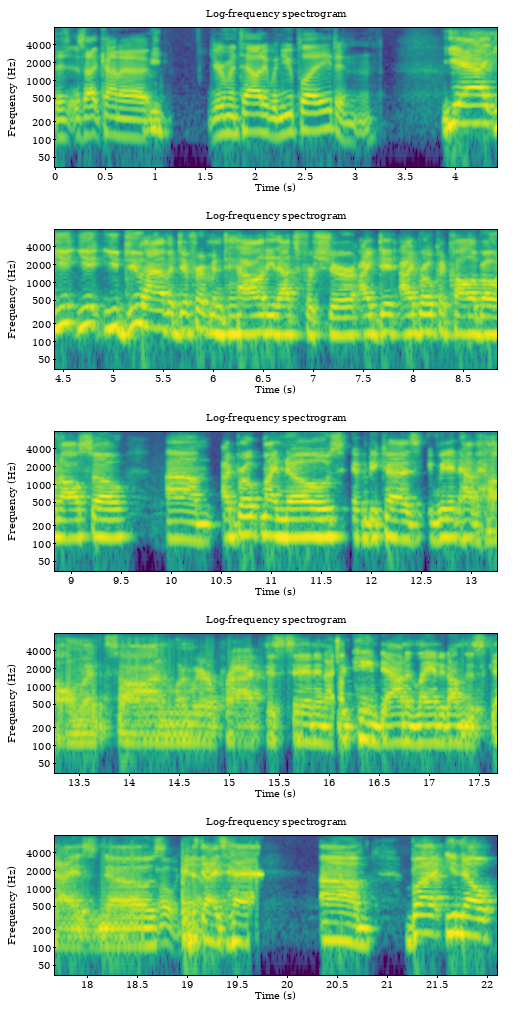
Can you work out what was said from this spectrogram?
is, that kind of your mentality when you played and Yeah, you, you you do have a different mentality, that's for sure. I did I broke a collarbone also. Um, I broke my nose and because we didn't have helmets on when we were practicing and I came down and landed on this guy's nose, Oh, this guy's head. Um, but you know,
